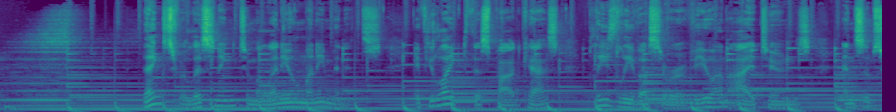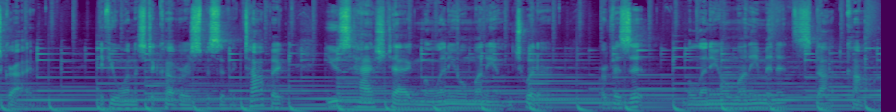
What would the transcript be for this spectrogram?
Thanks for listening to Millennial Money Minutes. If you liked this podcast, please leave us a review on iTunes and subscribe. If you want us to cover a specific topic, use hashtag Millennial Money on Twitter or visit millennialmoneyminutes.com.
